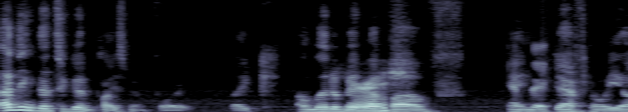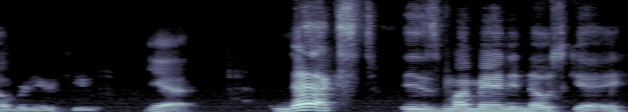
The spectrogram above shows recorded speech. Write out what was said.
I think that's a good placement for it. Like a little bit Purish. above, and Epic. definitely over near cute. Yeah, Next is my man Inosuke.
